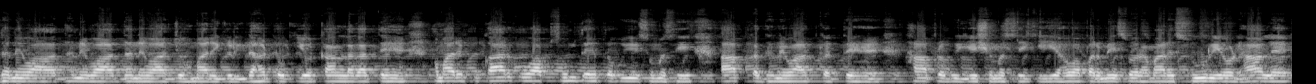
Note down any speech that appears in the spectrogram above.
धन्यवाद धन्यवाद धन्यवाद, जो हमारे गिड़गिड़ाहटों की ओर कान लगाते हैं। हमारे पुकार को आप सुनते हैं प्रभु यीशु मसीह। आपका धन्यवाद करते हैं। हाँ प्रभु यीशु मसीह कि यह परमेश्वर हमारे सूर्य और ढाल है।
